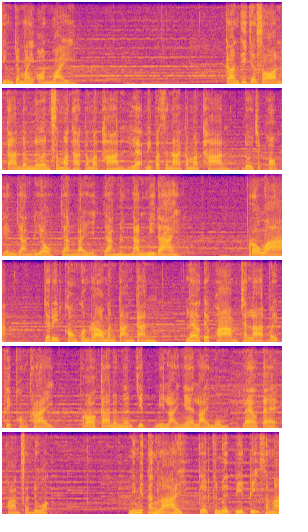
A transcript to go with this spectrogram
จึงจะไม่อ่อนไหว การที่จะสอนการดำเนินสมถกรรมฐานและวิปัสสนากรรมฐาน โดยเฉพาะเพียงอย่างเดียวอย่างใดอย่างหนึ่งนั้นมิได้ เพราะว่า จริตของคนเรามันต่างกัน แล้วแต่ความฉลาดไว้พริบของใคร เพราะการดำเนินจิตมีหลายแง่หลายมุมแล้วแต่ความสะดวก นิมิตทั้งหลายเกิดขึ้นด้วยปีติสมา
